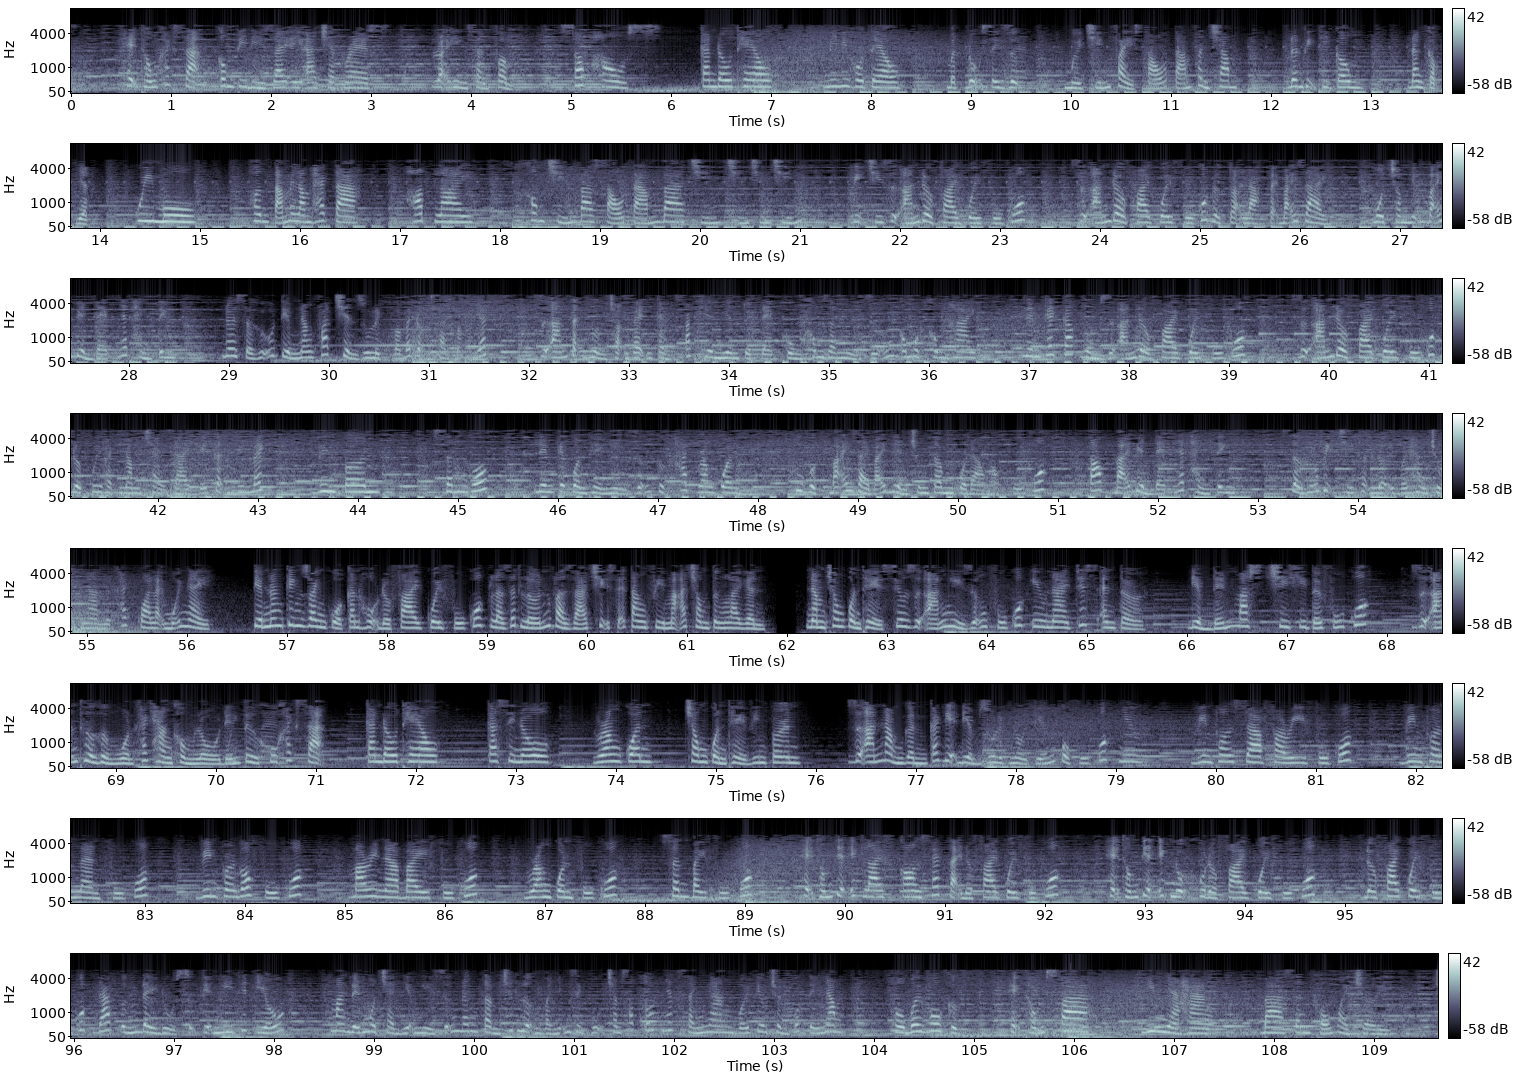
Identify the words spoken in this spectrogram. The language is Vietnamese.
Hệ thống khách sạn, công ty Design ar Chapres. Loại hình sản phẩm, shop house, condo hotel, mini hotel. Mật độ xây dựng, 19,68%. Đơn vị thi công, đang cập nhật. Quy mô, hơn 85 ha. Hotline 0936839999. Vị trí dự án The Five Quay Phú Quốc. Dự án The Five Quay Phú Quốc được tọa lạc tại bãi dài, một trong những bãi biển đẹp nhất hành tinh, nơi sở hữu tiềm năng phát triển du lịch và bất động sản bậc nhất. Dự án tận hưởng trọn vẹn cảnh sắc thiên nhiên tuyệt đẹp cùng không gian nghỉ dưỡng có 102, liên kết các vùng dự án The Five Quay Phú Quốc. Dự án The Five Quay Phú Quốc được quy hoạch nằm trải dài kế cận Vinmec, Vinpearl, sân golf, liên kết quần thể nghỉ dưỡng cực hát Rang Quân, khu vực bãi dài bãi biển trung tâm của đảo Ngọc Phú Quốc, top bãi biển đẹp nhất hành tinh, sở hữu vị trí thuận lợi với hàng chục ngàn lượt khách qua lại mỗi ngày. Tiềm năng kinh doanh của căn hộ The Five Quay Phú Quốc là rất lớn và giá trị sẽ tăng phi mã trong tương lai gần. Nằm trong quần thể siêu dự án nghỉ dưỡng Phú Quốc United Center, điểm đến must chi khi tới Phú Quốc. Dự án thừa hưởng nguồn khách hàng khổng lồ đến từ khu khách sạn, condo hotel, casino, Grand Quân, trong quần thể Vinpearl. Dự án nằm gần các địa điểm du lịch nổi tiếng của Phú Quốc như Vinpearl Safari Phú Quốc, Vinpearl Land Phú Quốc, Vinpearl Golf Phú Quốc, Marina Bay Phú Quốc, Răng Quân Phú Quốc, sân bay Phú Quốc, hệ thống tiện ích Life Concept tại The File Quay Phú Quốc, hệ thống tiện ích nội khu The File Quay Phú Quốc. The File Quay Phú Quốc đáp ứng đầy đủ sự tiện nghi thiết yếu, mang đến một trải nghiệm nghỉ dưỡng nâng tầm chất lượng và những dịch vụ chăm sóc tốt nhất sánh ngang với tiêu chuẩn quốc tế năm. Hồ bơi vô cực, hệ thống spa, gym nhà hàng, ba sân khấu ngoài trời,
